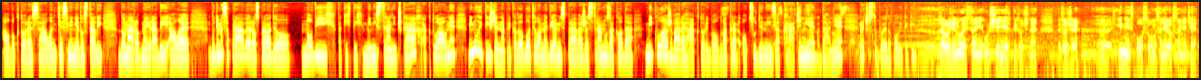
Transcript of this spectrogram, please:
alebo ktoré sa len tesne nedostali do Národnej rady, ale budeme sa práve rozprávať o nových takých tých ministraničkách aktuálne. Minulý týždeň napríklad obletela médiami správa, že stranu zakladá Mikuláš Vareha, ktorý bol dvakrát odsudený za krátenie dane. Prečo vstupuje do politiky? Založenie novej strany určite nie je zbytočné, pretože iným spôsobom sa nedostanete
